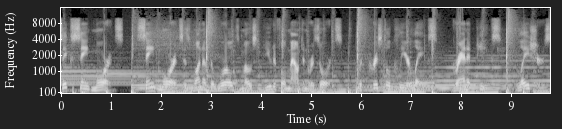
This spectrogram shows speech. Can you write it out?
6. St. Moritz. St. Moritz is one of the world's most beautiful mountain resorts, with crystal clear lakes, granite peaks, glaciers,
